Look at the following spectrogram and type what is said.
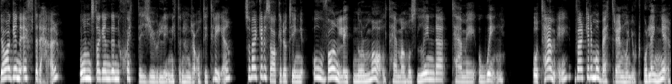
Dagen efter det här, onsdagen den 6 juli 1983, så verkade saker och ting ovanligt normalt hemma hos Linda, Tammy och Wing. Och Tammy verkade må bättre än hon gjort på länge.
